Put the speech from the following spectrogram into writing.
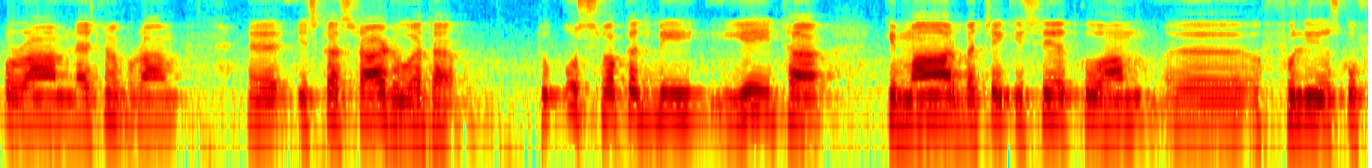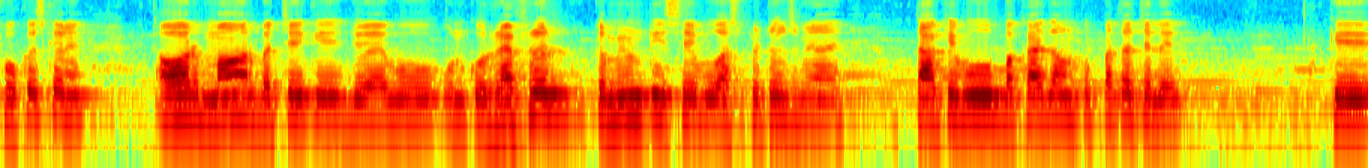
program national program اس کا سٹارٹ ہوا تھا، تو اس وقت بھی یہی تھا کہ ماں اور بچے کی صحت کو ہم فلی اس کو فوکس کریں۔ اور ماں اور بچے کے جو ہے وہ، ان کو ریفرل کمیونٹی سے وہ ہاسپٹلز میں آئیں تاکہ وہ باقاعدہ ان کو پتہ چلے کہ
